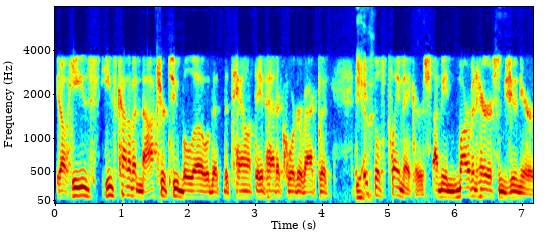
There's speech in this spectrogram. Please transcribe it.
you know he's he's kind of a notch or two below the, the talent they've had at quarterback. But yeah. it's those playmakers. I mean, Marvin Harrison Jr.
